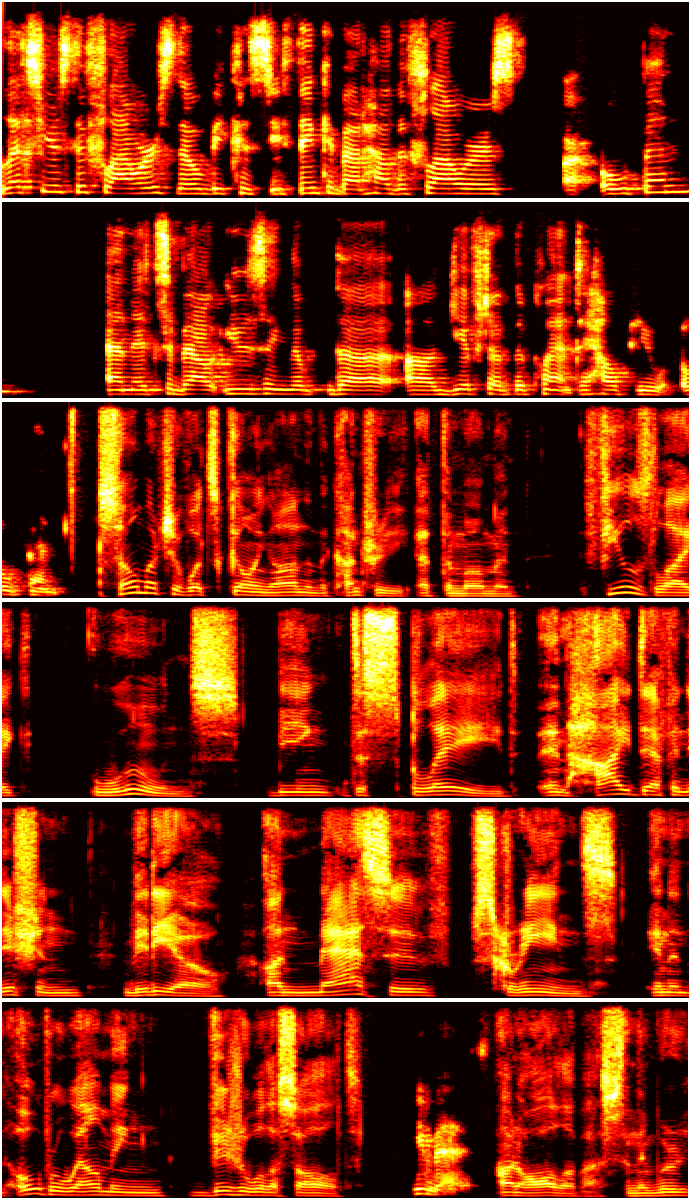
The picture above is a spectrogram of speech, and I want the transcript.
Let's use the flowers though, because you think about how the flowers are open and it's about using the, the uh, gift of the plant to help you open. So much of what's going on in the country at the moment feels like wounds being displayed in high definition video on massive screens in an overwhelming visual assault. You bet. On all of us. And then we're,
